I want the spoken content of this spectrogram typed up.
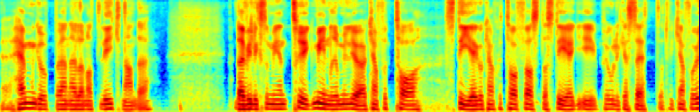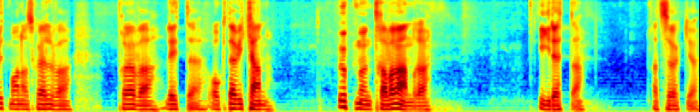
Eh, hemgruppen eller något liknande. Där vi liksom i en trygg mindre miljö kan få ta steg och kanske ta första steg i, på olika sätt. Att vi kan få utmana oss själva, pröva lite och där vi kan uppmuntra varandra i detta. Att söka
